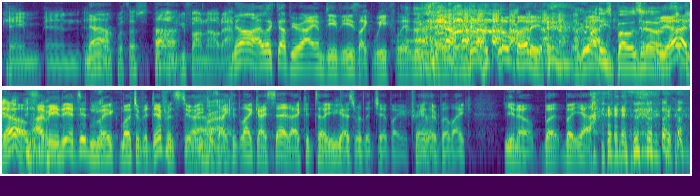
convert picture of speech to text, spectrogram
came and, and No. worked with us? Uh-uh. Oh, you found out after. No, I looked up your IMDb's like week la- weeks later. it's so funny. Who are these bozos? Yeah, no. I mean, it didn't make much of a difference to me because I could, like I said, I could tell you guys were legit by your trailer, but like, you know, but but yeah.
